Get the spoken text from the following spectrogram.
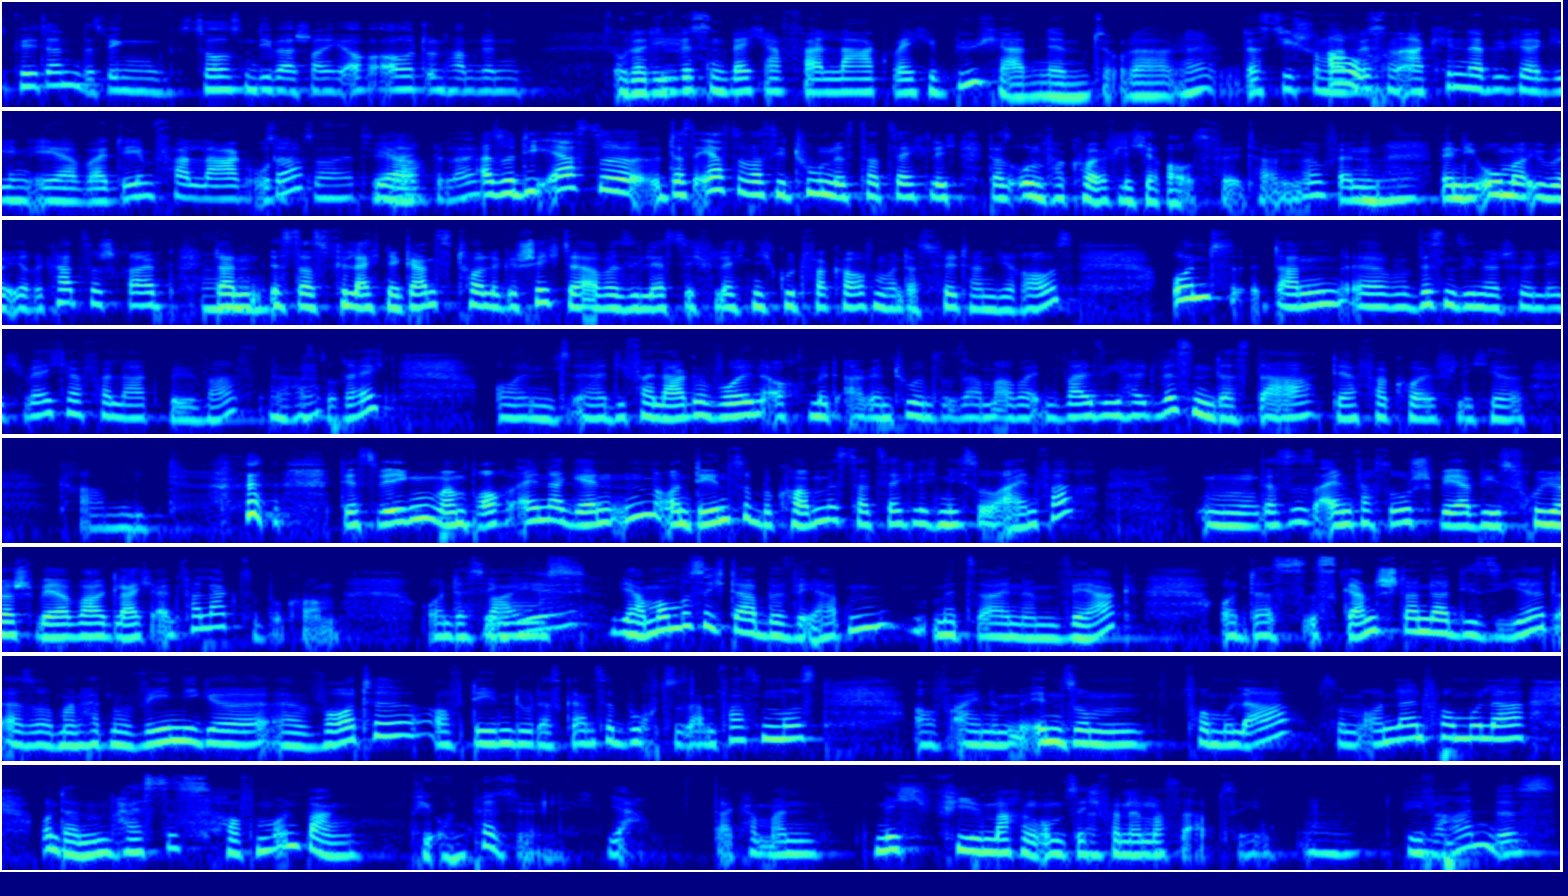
filtern. Deswegen sourcen die wahrscheinlich auch out und haben dann oder die, die, wissen, welcher Verlag welche Bücher nimmt oder ne? dass die schon mal auch. wissen, ah, Kinderbücher gehen eher bei dem Verlag, oder? Zeit, ja, ja, vielleicht. Also die erste, das erste, was sie tun, ist tatsächlich das Unverkäufliche rausfiltern. Ne? Wenn, mhm. wenn die Oma über ihre Katze schreibt, mhm. dann ist das vielleicht eine ganz tolle Geschichte, aber sie lässt sich vielleicht nicht gut verkaufen und das filtern die raus. Und dann äh, wissen sie natürlich, welcher Verlag will was, da mhm. hast du recht. Und äh, die Verlage wollen auch mit Agenturen zusammenarbeiten, weil sie halt wissen, dass da der verkäufliche Kram liegt. Deswegen, man braucht einen Agenten und den zu bekommen ist tatsächlich nicht so einfach. Mm, das ist einfach so schwer, wie es früher schwer war, gleich einen Verlag zu bekommen. Und deswegen Weil? muss, ja, man muss sich da bewerben mit seinem Werk. Und das ist ganz standardisiert. Also man hat nur wenige äh, Worte, auf denen du das ganze Buch zusammenfassen musst, auf einem, in so einem Formular, so einem Online-Formular. Und dann heißt es Hoffen und Bang. Wie unpersönlich. Ja, da kann man nicht viel machen, um sich okay. von der Masse abzuheben. Mhm. Wie war denn das?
